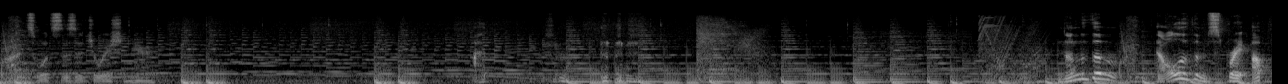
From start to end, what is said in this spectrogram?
Alright, so what's the situation here? None of them, all of them spray up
